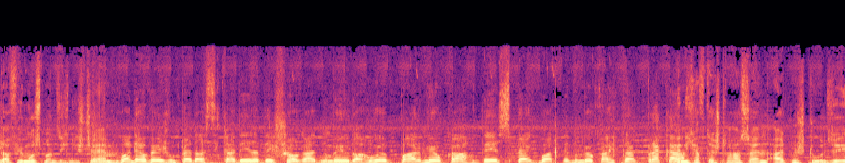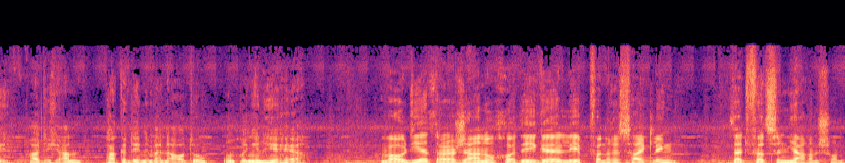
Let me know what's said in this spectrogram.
Dafür muss man sich nicht schämen. E. Wenn ich auf der Straße einen alten Stuhl sehe, halte ich an, packe den in mein Auto und bringe ihn hierher. Valdir Trajano Rodrigue lebt von Recycling. Seit 14 Jahren schon.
